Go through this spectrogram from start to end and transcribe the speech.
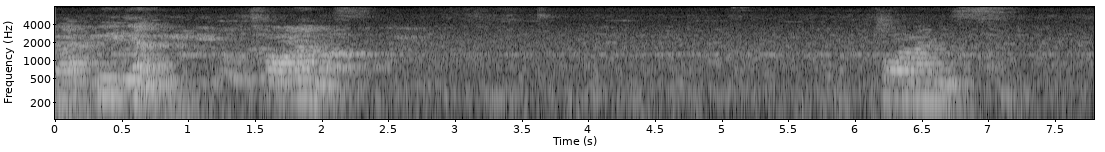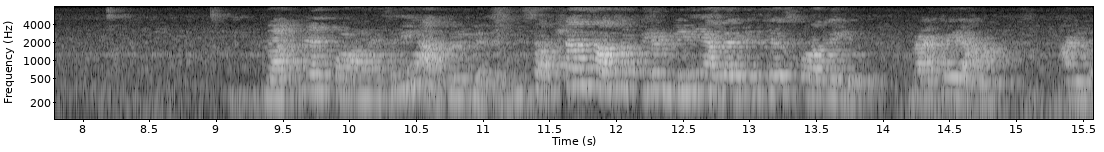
bacterial colonies, colonies, bacterial కాలనీస్ని చేస్తుంది. Substance also clear many other diseases far the bacteria and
